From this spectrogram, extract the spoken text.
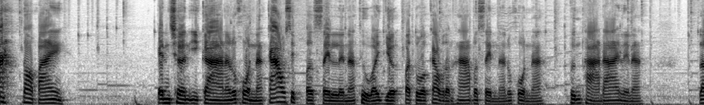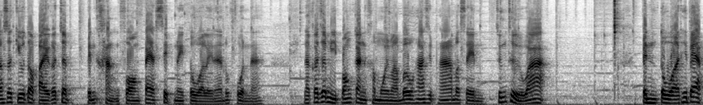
อะ ต่อไป เป็นเชิญอีกานะทุกคนนะ 90%เลยนะ ถือว่าเยอะกว่าตัวเก้าตั้ง5%นะทุกคนนะพึ่งพาได้เลยนะ แล้วสกิลต่อไปก็จะเป็นขังฟอง 80 ในตัวเลยนะทุกคนนะ แล้วก็จะมีป้องกันขโมยมาเบิล55%ซึ่งถือว่า เป็นตัวที่แบบ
